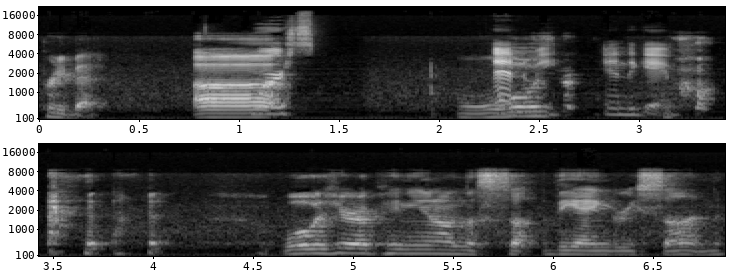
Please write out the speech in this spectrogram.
Pretty bad. Uh, Worst what enemy your, in the game. what was your opinion on the sun, the angry sun?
